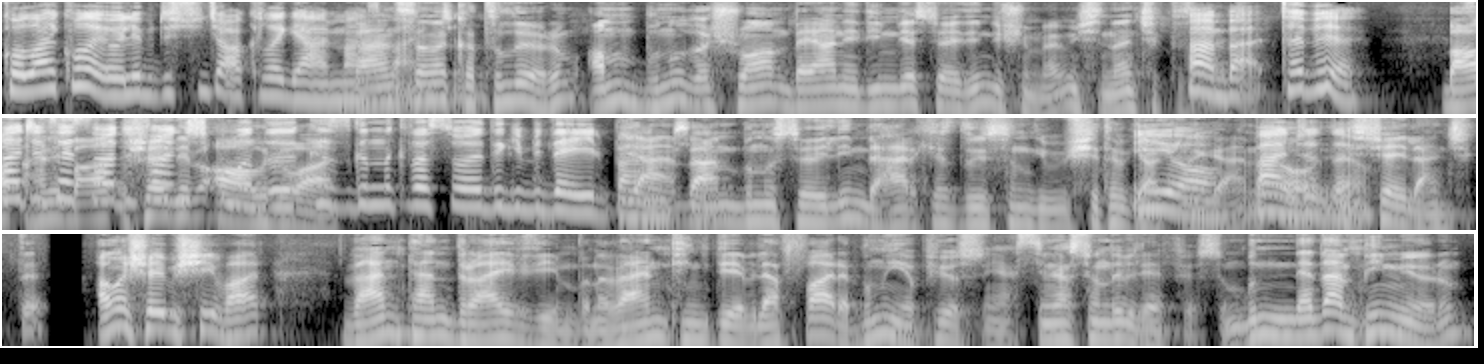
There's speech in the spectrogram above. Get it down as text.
Kolay kolay öyle bir düşünce akla gelmez Ben bence. sana katılıyorum ama bunu da şu an beyan edeyim diye söylediğini düşünmüyorum. İçinden çıktı Ha, sadece. ben, tabii. Ba- Sadece hani tesadüfen çıkmadığı, kızgınlıkla söylediği gibi değil bence. Yani ben bunu söyleyeyim de herkes duysun gibi bir şey tabii ki aklıma Yok, gelmiyor. bence o de şeyle çıktı. Ama şöyle bir şey var. Vent and drive diyeyim buna. Venting diye bir laf var ya bunu yapıyorsun yani simülasyonda bile yapıyorsun. Bunu neden bilmiyorum.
